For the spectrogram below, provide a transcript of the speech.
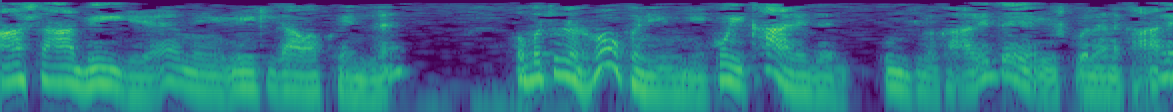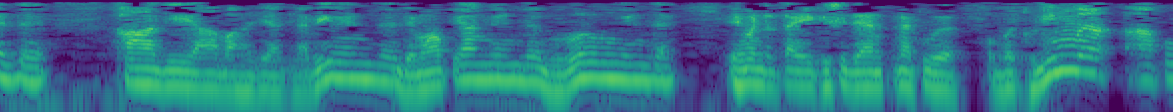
ආශා බීජය මේ ලේඛිකාවක් වෙන්න? ඔබ තුල රෝපණය වුණේ කොයි කාලෙද? පුංචිම කාලෙද? ඉස්කෝලේ යන කාලෙද? කාගේ ආභාෂයක් ලැබීමෙන්ද? දෙමාපියන්ගෙන්ද? ගුරුවරුන්ගෙන්ද? එහෙම නැත්නම් ඒ කිසි දෙයක් නැතුව ඔබ තුලින්ම ආපු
